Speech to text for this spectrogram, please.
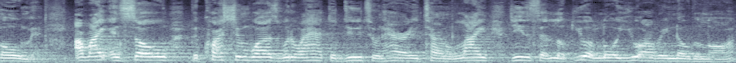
unfoldment. All right, and so the question was, what do I have to do to inherit eternal life? Jesus said, Look, you're a lawyer, you already know the law.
